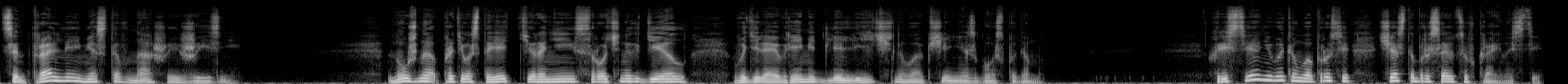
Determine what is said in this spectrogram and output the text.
центральное место в нашей жизни. Нужно противостоять тирании срочных дел, выделяя время для личного общения с Господом. Христиане в этом вопросе часто бросаются в крайности.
